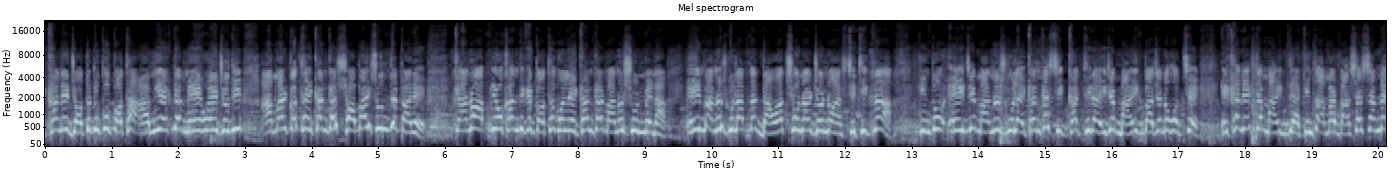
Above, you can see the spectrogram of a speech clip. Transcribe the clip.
এখানে যতটুকু কথা, আমি একটা মেয়ে হয়ে যদি আমার কথা এখানকার সবাই শুনতে পারে, কেন আপনি ওখান থেকে কথা বললে এখানকার মানুষ শুনবে না? এই মানুষগুলো আপনার দাওয়াত শোনার জন্য আসছে, ঠিক না? কিন্তু এই যে মানুষগুলো, এখানকার শিক্ষার্থীরা, এই যে মাইক বাজানো হচ্ছে, এখানে একটা মাইক দেয়া, কিন্তু আমার বাসার সামনে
